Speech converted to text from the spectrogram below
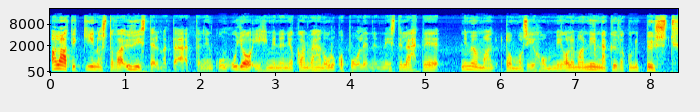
alati kiinnostava yhdistelmä tämä, että niin kuin ujo ihminen, joka on vähän ulkopuolinen, niin sitten lähtee nimenomaan tuommoisiin hommiin olemaan niin näkyvä kuin nyt pystyy.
